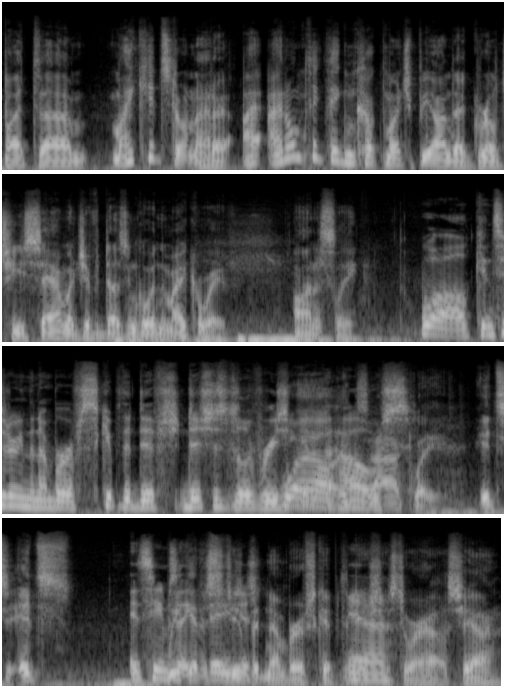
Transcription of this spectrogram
But um, my kids don't know how to. I, I don't think they can cook much beyond a grilled cheese sandwich if it doesn't go in the microwave. Honestly, Well, considering the number of skip the dish, dishes deliveries you get well, at the house, exactly. It's it's it seems we like get a stupid just, number of skip the Yeah. dishes to our house. Yeah.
